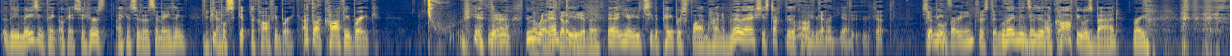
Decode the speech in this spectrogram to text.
the amazing thing. Okay, so here's I consider this amazing. Okay. People skip the coffee break. I thought coffee break yeah, the Yeah, room, the room went empty. the- and, you know, you'd see the papers fly behind them. No, they actually stuck to the Oh, coffee got, break. Yeah. got So it people means- very interested. Well, in, that means either the topic. coffee was bad, right?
